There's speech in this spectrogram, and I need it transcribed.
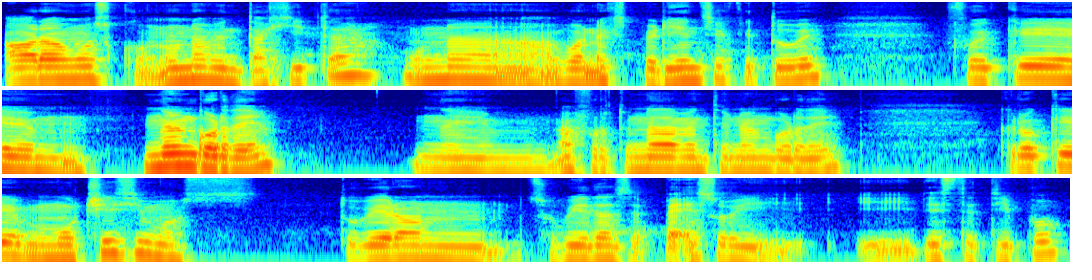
ahora vamos con una ventajita, una buena experiencia que tuve fue que mm, no engordé, em, afortunadamente no engordé. Creo que muchísimos tuvieron subidas de peso y, y de este tipo,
